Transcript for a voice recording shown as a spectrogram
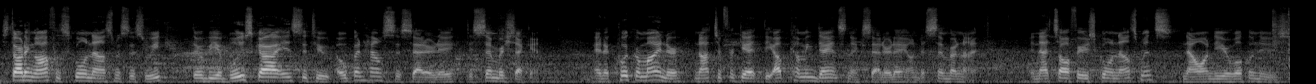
Starting off with school announcements this week, there will be a Blue Sky Institute open house this Saturday, December 2nd. And a quick reminder not to forget the upcoming dance next Saturday on December 9th. And that's all for your school announcements. Now on to your local news.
